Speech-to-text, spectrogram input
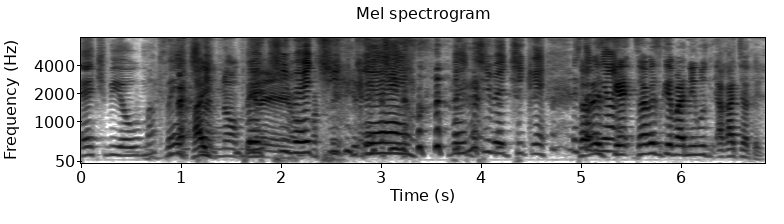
HBO Max. Bechi, Ay, no bechi, bechi, ¿qué? Bechi, bechi, ¿Sabes niña- qué? ¿Sabes qué, Manibus? Agáchate.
